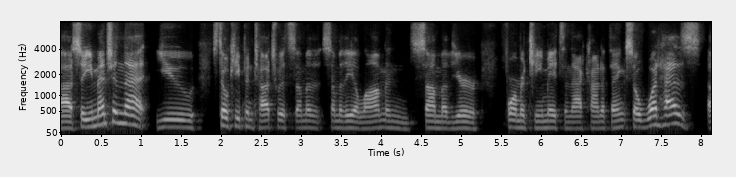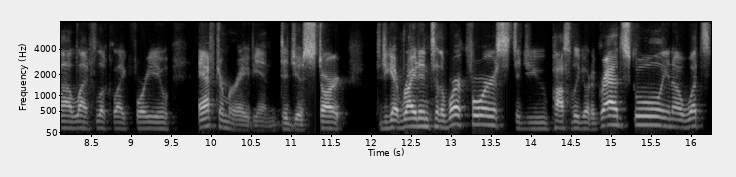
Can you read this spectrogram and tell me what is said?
Uh, so you mentioned that you still keep in touch with some of some of the alum and some of your former teammates and that kind of thing. So what has uh, life looked like for you after Moravian? Did you start? Did you get right into the workforce? Did you possibly go to grad school? You know, what's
